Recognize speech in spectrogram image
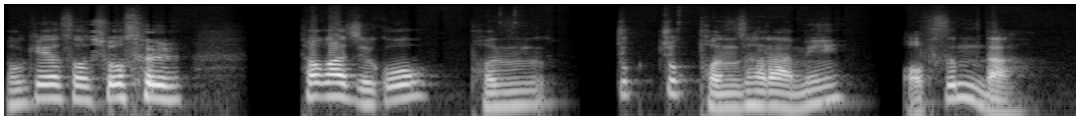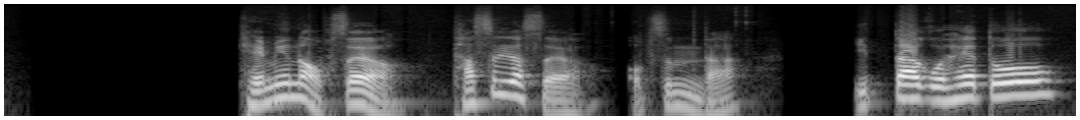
여기에서 숏을 쳐가지고 번, 쭉쭉 번 사람이 없습니다. 개미는 없어요. 다 쓸렸어요. 없습니다. 있다고 해도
